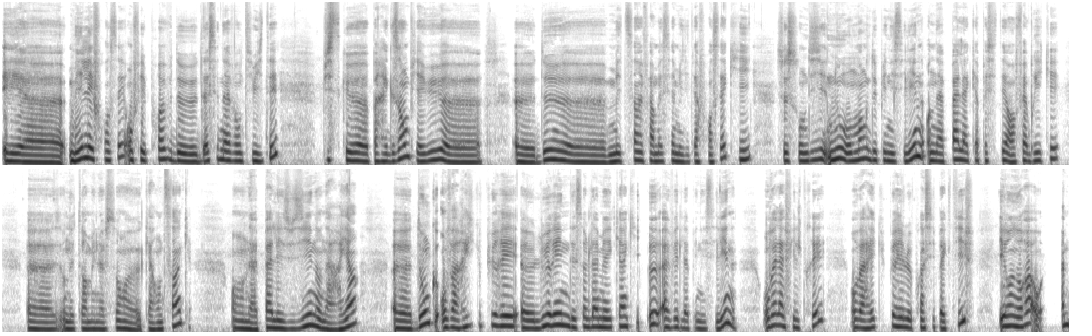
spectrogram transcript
Et, euh, mais les Français ont fait preuve d'assez d'inventivité, puisque, par exemple, il y a eu euh, deux médecins et pharmaciens militaires français qui se sont dit, nous, on manque de pénicilline, on n'a pas la capacité à en fabriquer. on était en 1945, on n'a pas les usines, on n'a rien. Euh, donc, on va récupérer euh, l'urine des soldats américains qui, eux, avaient de la pénicilline. On va la filtrer, on va récupérer le principe actif et on aura un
